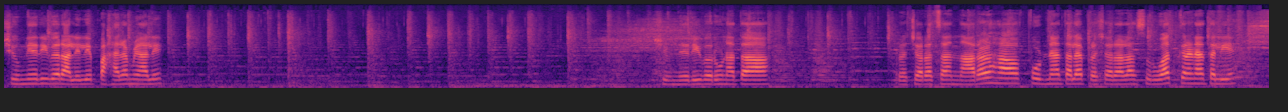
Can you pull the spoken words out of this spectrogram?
शिवनेरीवर आलेले पाहायला मिळाले. शिवनेरीवरून आता प्रचाराचा नारळ हा फोडण्यात आला प्रचाराला सुरुवात करण्यात आली आहे.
